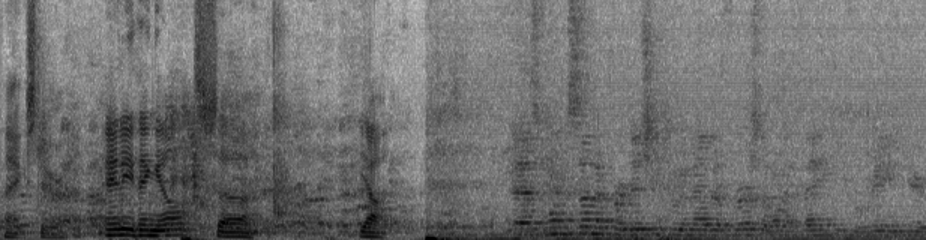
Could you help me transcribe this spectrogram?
Thanks, dear. Anything else? Uh, yeah. As one son of perdition to another, first I want to thank you for being here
